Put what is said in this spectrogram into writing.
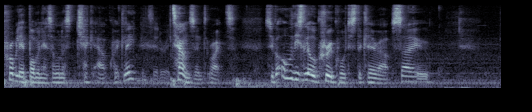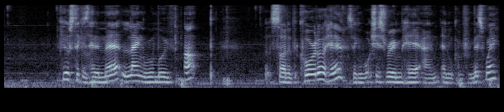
probably a bomb in here, so I want to check it out quickly. Consider it. Townsend, right. So we've got all these little crew quarters to clear out. So he'll stick his head in there. Lang will move up side of the corridor here, so you can watch this room here, and and will come from this way.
